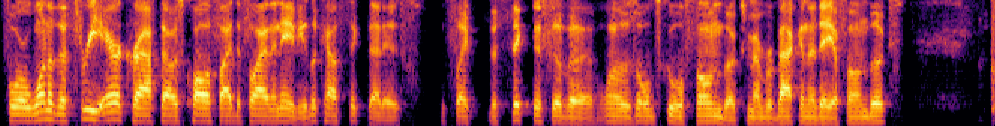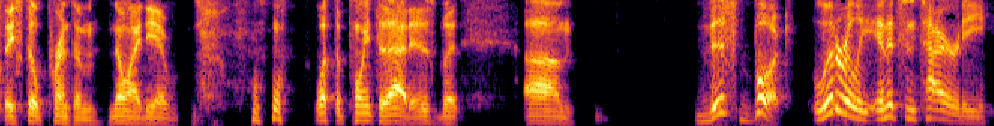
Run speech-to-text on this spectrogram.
for one of the three aircraft I was qualified to fly in the Navy. Look how thick that is. It's like the thickness of a one of those old school phone books. Remember back in the day of phone books? They still print them. No idea what the point to that is, but um, this book, literally in its entirety,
